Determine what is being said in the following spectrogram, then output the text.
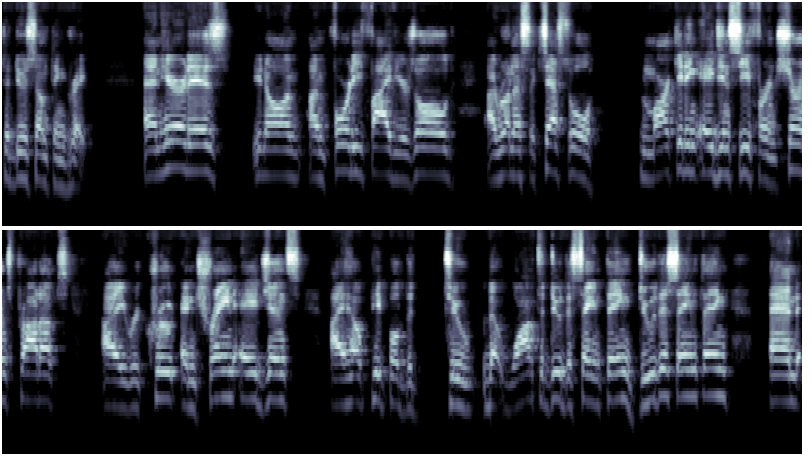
to do something great. And here it is. You know, I'm, I'm 45 years old. I run a successful marketing agency for insurance products. I recruit and train agents. I help people to, to that want to do the same thing, do the same thing. And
